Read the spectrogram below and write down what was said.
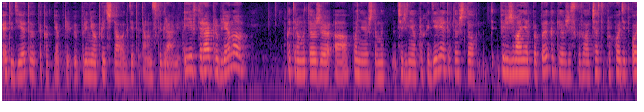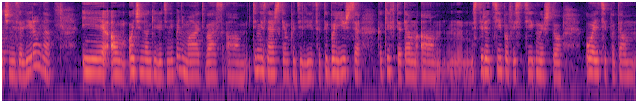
эту диету, так как я при, при нее прочитала где-то там в Инстаграме. И вторая проблема которую мы тоже а, поняли, что мы через нее проходили, это то, что переживание РПП, как я уже сказала, часто проходит очень изолированно, и um, очень многие люди не понимают вас, um, ты не знаешь, с кем поделиться, ты боишься каких-то там um, стереотипов и стигмы, что, ой, типа там,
